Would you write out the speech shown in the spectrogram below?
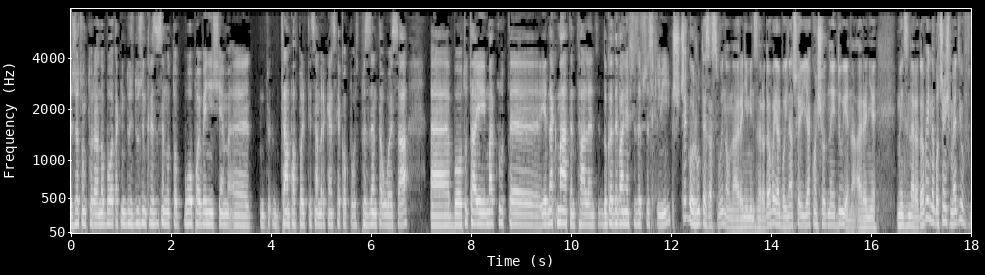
rzeczą, która no, była takim dość dużym kryzysem, no to było pojawienie się Trumpa w polityce amerykańskiej jako prezydenta USA, bo tutaj Mark Rutte jednak ma ten talent dogadywania się ze wszystkimi. Z czego Rutte zasłynął na arenie międzynarodowej, albo inaczej, jak on się odnajduje na arenie międzynarodowej? No bo część mediów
